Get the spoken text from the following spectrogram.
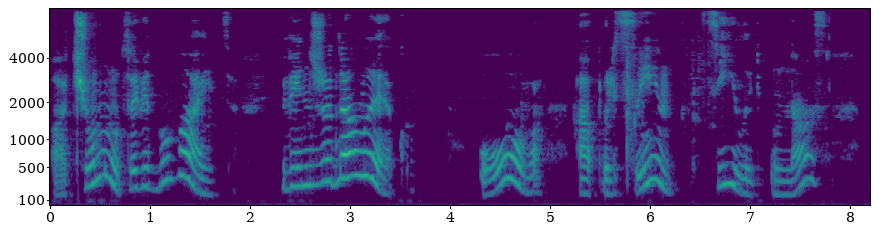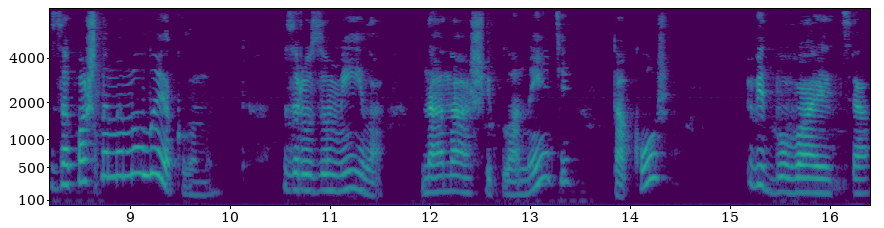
А чому це відбувається? Він же далеко. Ова, апельсин цілить у нас запашними молекулами. Зрозуміла, на нашій планеті також відбувається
